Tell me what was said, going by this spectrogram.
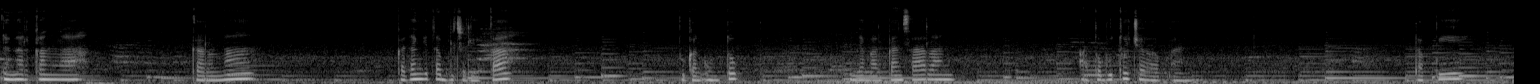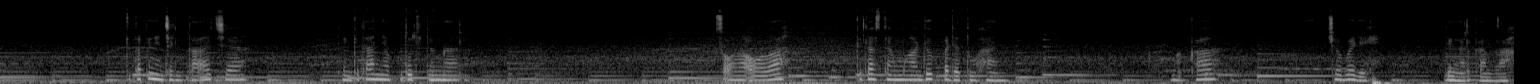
dengarkanlah karena kadang kita bercerita bukan untuk mendengarkan saran atau butuh jawaban. Tapi kita pengen cerita aja dan kita hanya butuh didengar. Seolah-olah kita sedang mengadu pada Tuhan. Maka coba deh dengarkanlah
